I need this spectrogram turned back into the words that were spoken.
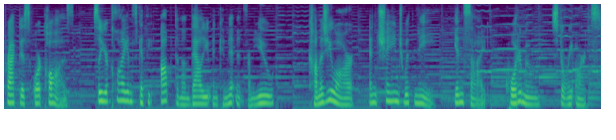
practice, or cause so your clients get the optimum value and commitment from you, come as you are and change with me inside Quarter Moon Story Arts.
